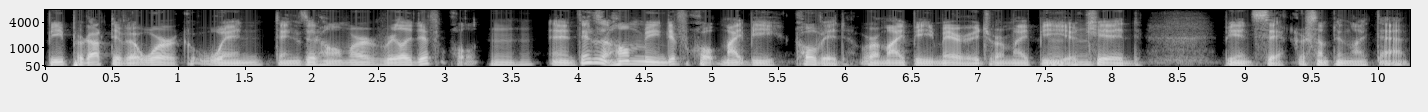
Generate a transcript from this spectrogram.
be productive at work when things at home are really difficult. Mm-hmm. And things at home being difficult might be COVID or it might be marriage or it might be a kid being sick or something like that.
